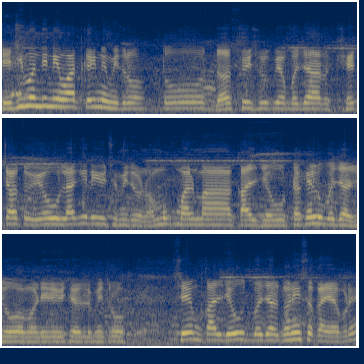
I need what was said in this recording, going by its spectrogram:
તેજી મંદીની વાત કરીને મિત્રો, તો દસ વીસ રૂપિયા બજાર ખેંચાતું એવું લાગી રહ્યું છે મિત્રો અમુક માલમાં કાલ જેવું ટકેલું બજાર જોવા મળી રહ્યું છે. એટલે મિત્રો, સેમ કાલ જેવું જ બજાર ગણી શકાય આપણે.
